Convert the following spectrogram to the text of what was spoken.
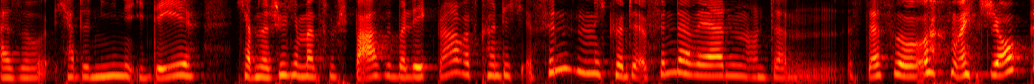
Also ich hatte nie eine Idee. Ich habe natürlich immer zum Spaß überlegt, na, was könnte ich erfinden? Ich könnte Erfinder werden und dann ist das so mein Job.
